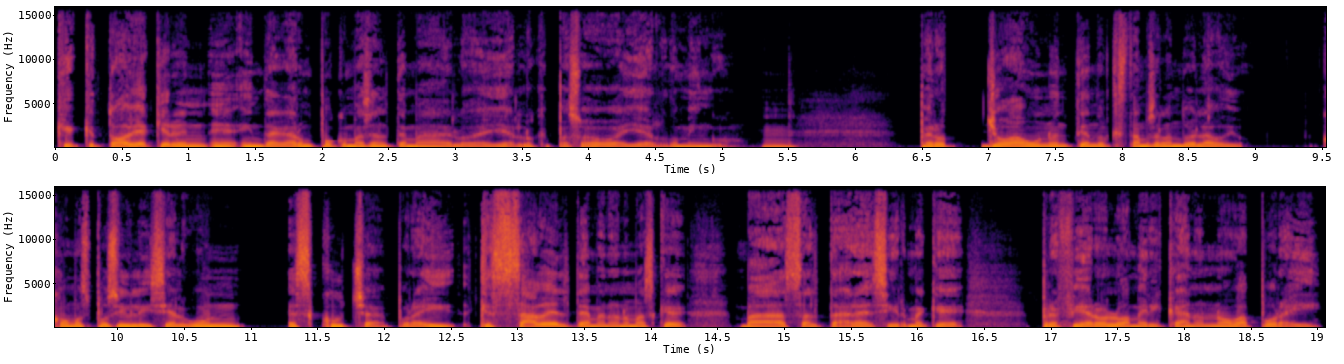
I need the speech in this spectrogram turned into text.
Que, que todavía quiero in- eh, indagar un poco más en el tema de lo de ayer, lo que pasó ayer domingo. Mm. Pero yo aún no entiendo que estamos hablando del audio. ¿Cómo es posible? Y si algún escucha por ahí que sabe del tema, no nomás que va a saltar a decirme que prefiero lo americano, no va por ahí.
